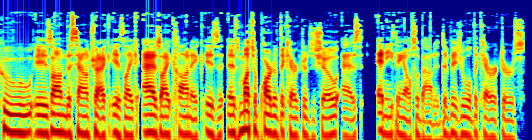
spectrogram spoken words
who is on the soundtrack is like as iconic, is as much a part of the characters of the show as anything else about it. The visual, the characters,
